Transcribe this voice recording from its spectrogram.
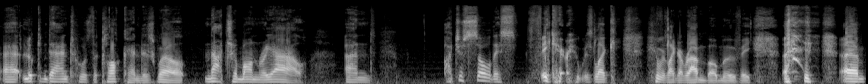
uh, looking down towards the clock end as well. Nacho Monreal, and I just saw this figure. It was like it was like a Rambo movie. um,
